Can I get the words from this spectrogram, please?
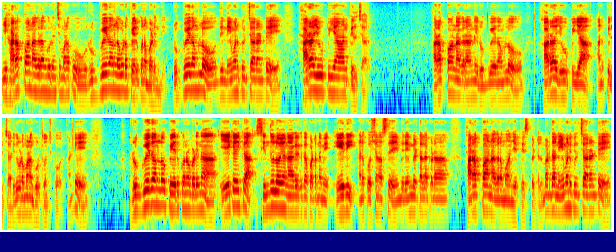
ఈ హరప్పా నగరం గురించి మనకు ఋగ్వేదంలో కూడా పేర్కొనబడింది. ఋగ్వేదంలో దీన్ని ఏమని పిలిచారంటే హరయూపియా అని పిలిచారు. హరప్పా నగరాన్ని ఋగ్వేదంలో హరయూపియా అని పిలిచారు ఇది కూడా మనం గుర్తుంచుకోవాలి. అంటే ఋగ్వేదంలో పేర్కొనబడిన ఏకైక సింధులోయ నాగరికత పట్టణం ఏది అని క్వశ్చన్ వస్తే మీరు ఏం పెట్టాలి అక్కడ? హరప్పా నగరము అని చెప్పేసి పెట్టాలి. మరి దాన్ని ఏమని పిలిచారంటే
